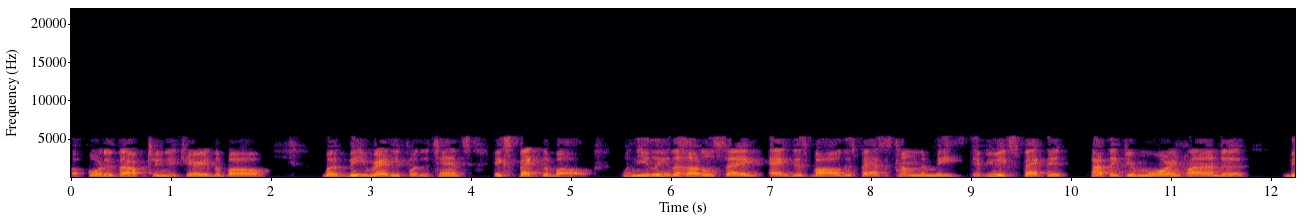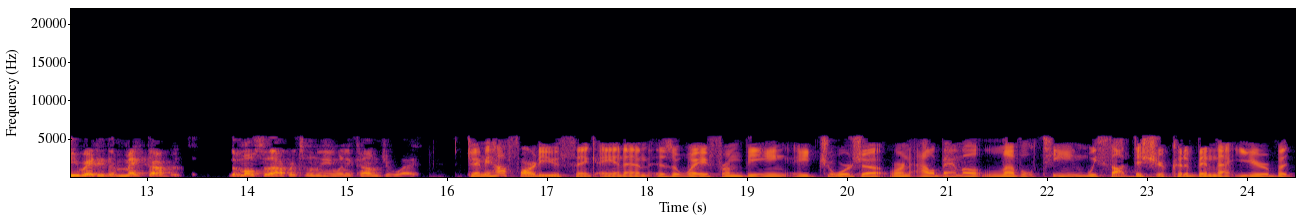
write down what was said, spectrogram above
afforded the opportunity to carry the ball, but be ready for the chance. Expect the ball. When you leave the huddle, say, hey, this ball, this pass is coming to me. If you expect it, I think you're more inclined to be ready to make the, the most of the opportunity when it comes your way. Jamie, how far do you think A&M is away from being a Georgia or an Alabama level team? We thought this year could have been that year, but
